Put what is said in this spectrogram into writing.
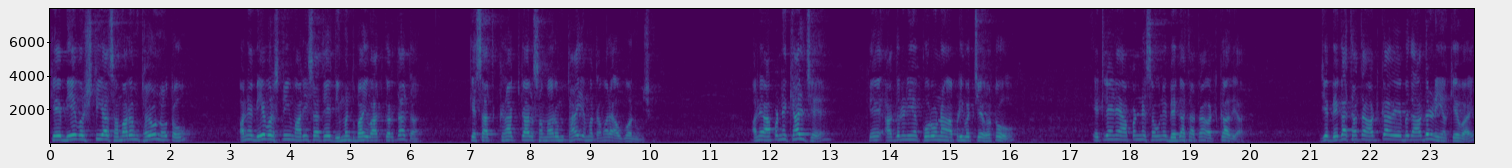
કે બે વર્ષથી આ સમારંભ થયો નહોતો અને બે વર્ષથી મારી સાથે ધીમંતભાઈ વાત કરતા હતા કે સાક્ષાત્કાર સમારંભ થાય એમાં તમારે આવવાનું છે. અને આપણને ખ્યાલ છે કે આદરણીય કોરોના આપણી વચ્ચે હતો એટલે એણે આપણને સૌને ભેગા થતા અટકાવ્યા. જે ભેગા થતા અટકાવે એ બધા આદરણીય કહેવાય,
